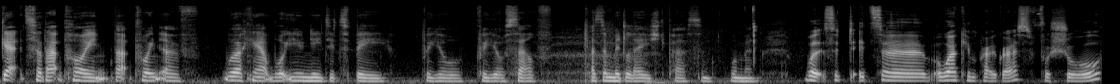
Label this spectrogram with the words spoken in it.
get to that point? That point of working out what you needed to be for your for yourself as a middle-aged person, woman. Well, it's a it's a, a work in progress for sure,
